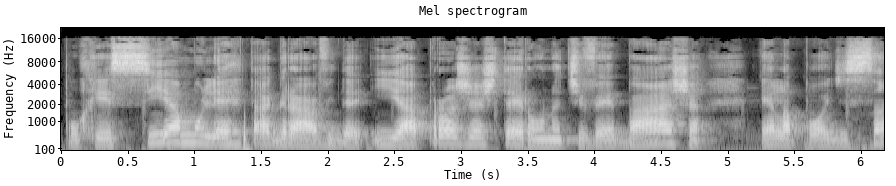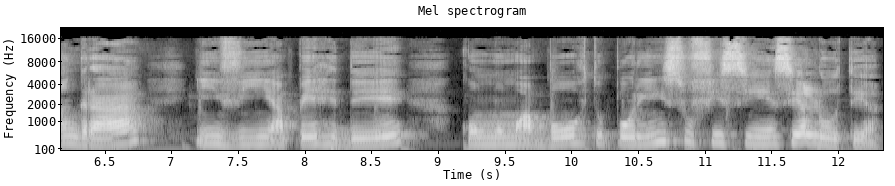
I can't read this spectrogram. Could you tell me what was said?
porque se a mulher está grávida e a progesterona estiver baixa, ela pode sangrar e vinha a perder como um aborto por insuficiência lútea.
